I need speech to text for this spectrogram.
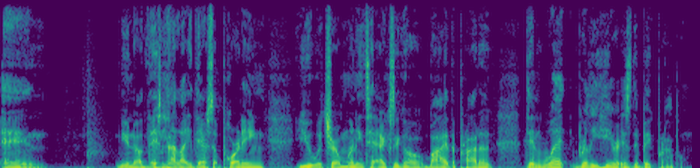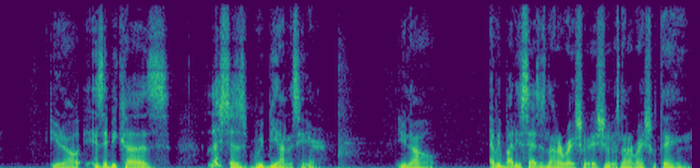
and you know it's not like they're supporting you with your money to actually go buy the product then what really here is the big problem? You know is it because let's just be honest here. You know everybody says it's not a racial issue it's not a racial thing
